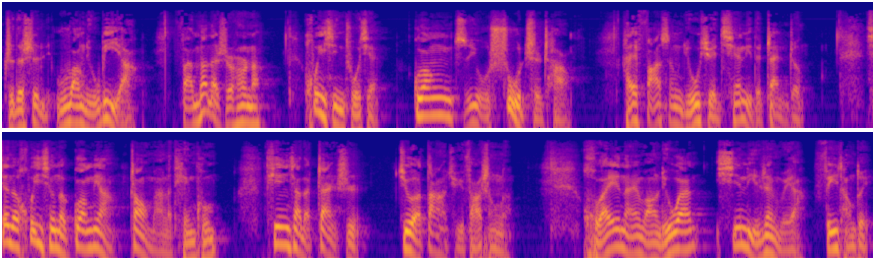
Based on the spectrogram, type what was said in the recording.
指的是吴王刘濞啊，反叛的时候呢，彗星出现。光只有数尺长，还发生流血千里的战争。现在彗星的光亮照满了天空，天下的战事就要大举发生了。淮南王刘安心里认为啊，非常对，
